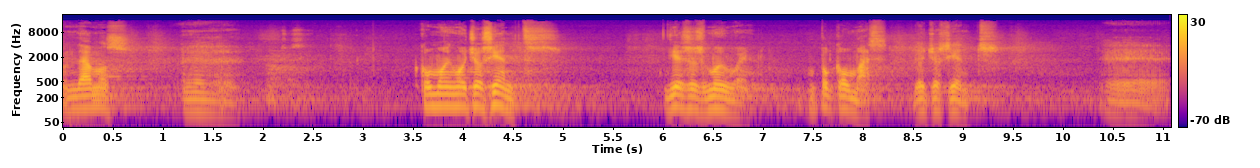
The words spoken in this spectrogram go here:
andamos eh, como en 800. Y eso es muy bueno, un poco más de 800. Eh,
